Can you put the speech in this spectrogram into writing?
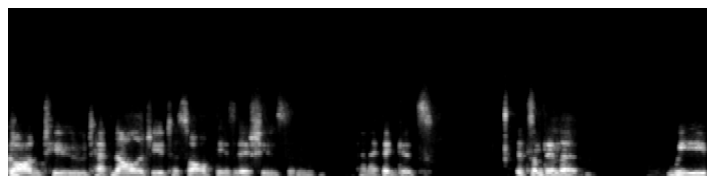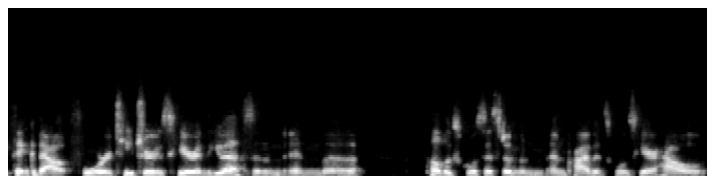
gone to technology to solve these issues and and I think it's it's something that we think about for teachers here in the US and in the public school system and, and private schools here how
